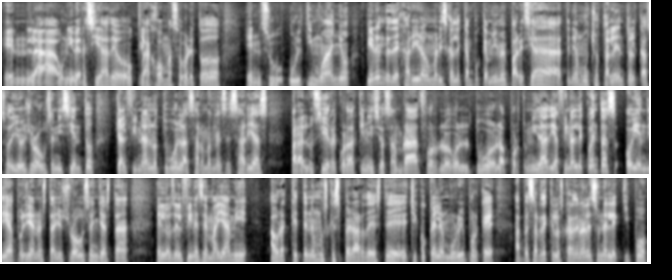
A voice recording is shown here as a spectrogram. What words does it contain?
en la Universidad de Oklahoma, sobre todo en su último año. Vienen de dejar ir a un mariscal de campo que a mí me parecía tenía mucho talento, el caso de Josh Rosen, y siento que al final no tuvo las armas necesarias para lucir. Recordar que inició Sam Bradford, luego tuvo la oportunidad, y a final de cuentas, hoy en día, pues ya no está Josh Rosen, ya está en los Delfines de Miami. Ahora, ¿qué tenemos que esperar de este chico Kyler Murray? Porque a pesar de que los Cardenales son el equipo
